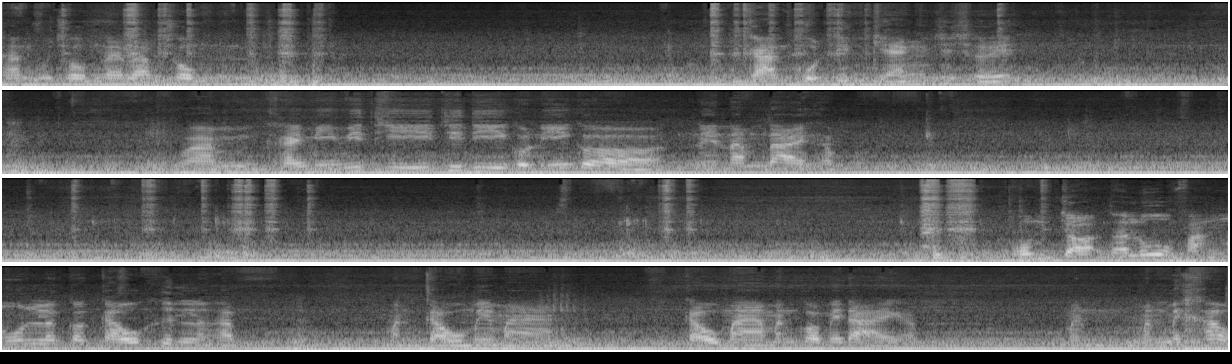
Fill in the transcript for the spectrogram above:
ท่านผู้ชมได้รับชม การขุดดินแข็งเฉยๆ ว่าใครมีวิธีที่ดีกว่านี้ก็แนะนำได้ครับ ผมเจาะทะลุฝั่งนู้นแล้วก็เกาขึ้นแล้วครับ มันเกาไม่มา เกามามันก็ไม่ได้ครับ มันมันไม่เข้า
